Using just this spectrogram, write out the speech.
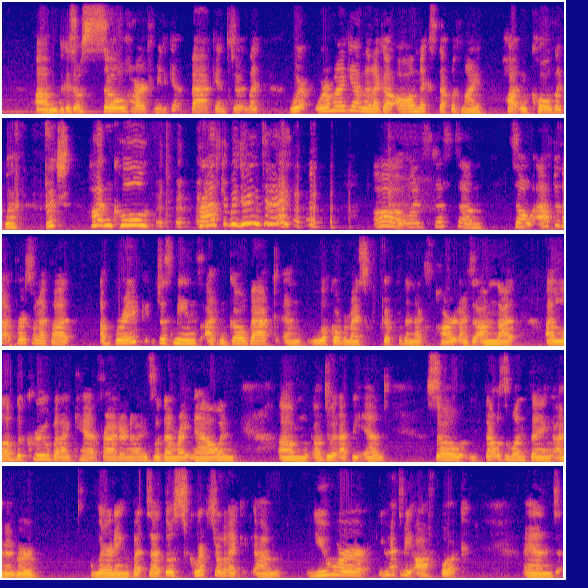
Um, because it was so hard for me to get back into it. Like, where, where am I again? And then I got all mixed up with my hot and cold. Like, which hot and cold craft are we doing today? oh, it's just um. So after that first one, I thought a break just means I can go back and look over my script for the next part. I said I'm not. I love the crew, but I can't fraternize with them right now, and um, I'll do it at the end. So that was the one thing I remember learning. But uh, those scripts are like um, you were you had to be off book, and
